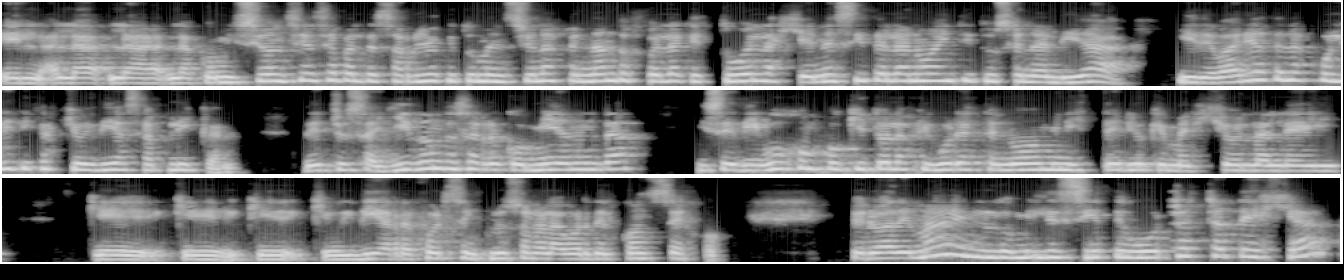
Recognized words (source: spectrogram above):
la, Comisión Ciencia para el Desarrollo que tú mencionas, Fernando, fue la que estuvo en la génesis de la nueva institucionalidad y de varias de las políticas que hoy día se aplican. De hecho, es allí donde se recomienda y se dibuja un poquito la figura de este nuevo ministerio que emergió en la ley, que, que, hoy día refuerza incluso la labor del Consejo. Pero además en el 2017 hubo otra estrategia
